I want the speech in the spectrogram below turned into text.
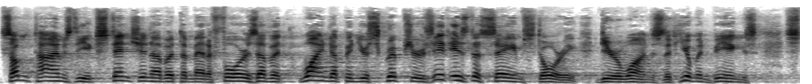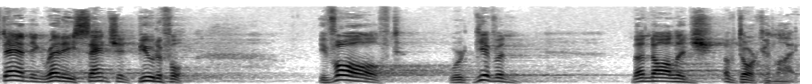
Sometimes the extension of it, the metaphors of it, wind up in your scriptures. It is the same story, dear ones, that human beings, standing ready, sentient, beautiful, evolved, were given the knowledge of dark and light.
